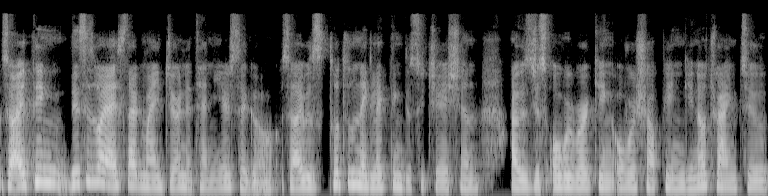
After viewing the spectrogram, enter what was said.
So I think this is why I started my journey 10 years ago. So I was totally neglecting the situation. I was just overworking, over shopping, you know, trying to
